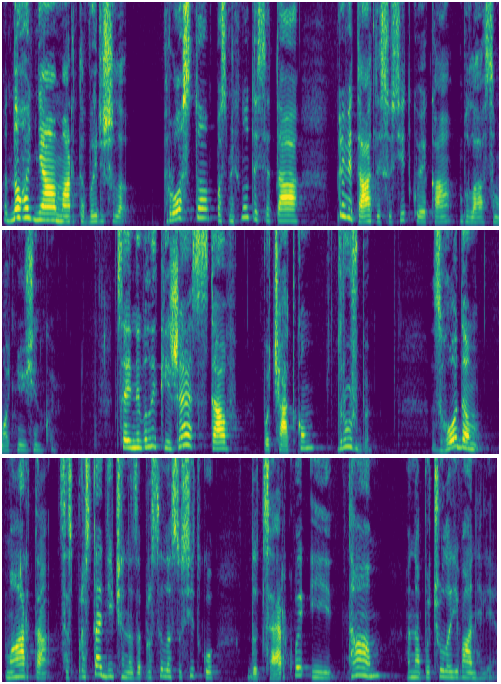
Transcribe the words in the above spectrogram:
Одного дня Марта вирішила просто посміхнутися та привітати сусідку, яка була самотньою жінкою. Цей невеликий жест став початком дружби. Згодом Марта, ця спроста дівчина, запросила сусідку до церкви, і там вона почула Євангеліє.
